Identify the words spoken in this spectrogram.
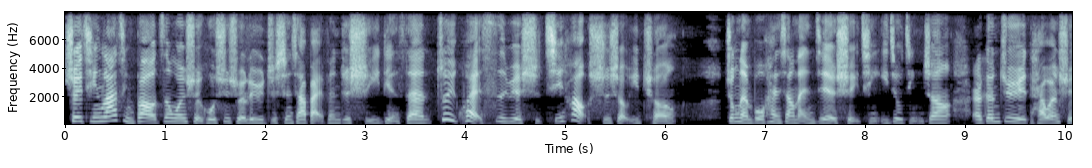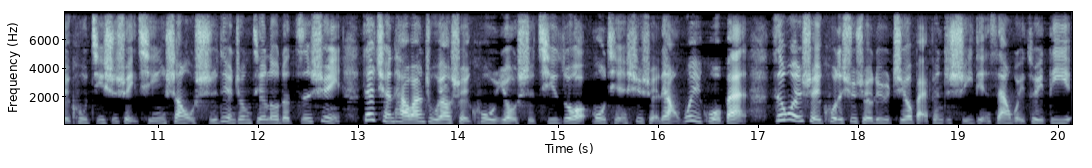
水情拉警报，增文水库蓄水率只剩下百分之十一点三，最快四月十七号失守一成。中南部旱象难解，水情依旧紧张。而根据台湾水库即时水情上午十点钟揭露的资讯，在全台湾主要水库有十七座，目前蓄水量未过半。增文水库的蓄水率只有百分之十一点三，为最低。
